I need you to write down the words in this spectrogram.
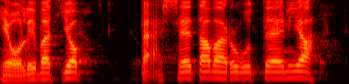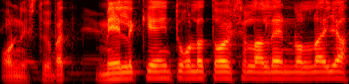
He olivat jo päässeet avaruuteen ja onnistuivat melkein tuolla toisella lennolla ja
